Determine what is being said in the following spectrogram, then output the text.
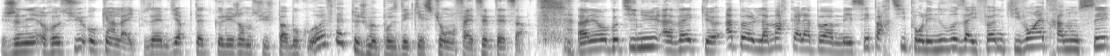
je n'ai reçu aucun like. Vous allez me dire peut-être que les gens me suivent pas beaucoup. Ouais, peut-être que je me pose des questions en fait, c'est peut-être ça. Allez, on continue avec euh, Apple, la marque à la pomme. Et c'est parti pour les nouveaux iPhones qui vont être annoncés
